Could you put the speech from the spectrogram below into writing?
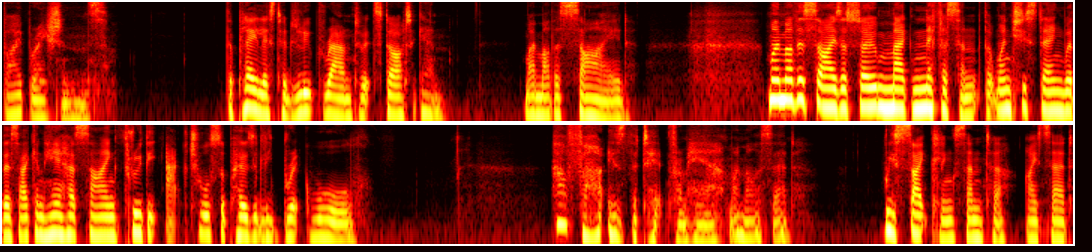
Vibrations. The playlist had looped round to its start again. My mother sighed. My mother's sighs are so magnificent that when she's staying with us, I can hear her sighing through the actual supposedly brick wall. How far is the tip from here? my mother said. Recycling centre, I said.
